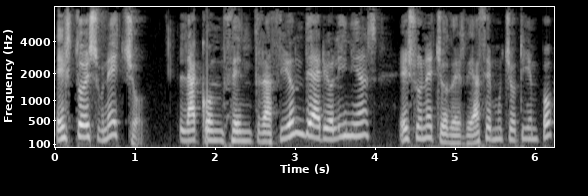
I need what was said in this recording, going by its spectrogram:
esto es un hecho. La concentración de aerolíneas es un hecho desde hace mucho tiempo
